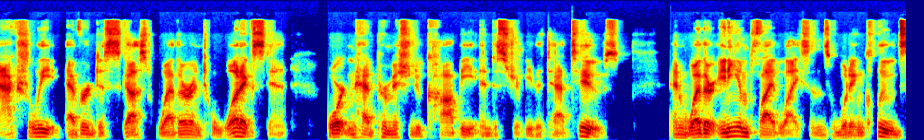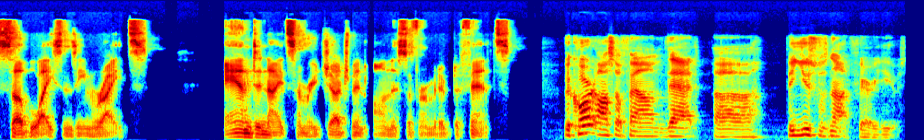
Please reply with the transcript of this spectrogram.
actually ever discussed whether and to what extent Orton had permission to copy and distribute the tattoos, and whether any implied license would include sub licensing rights, and denied summary judgment on this affirmative defense. The court also found that uh, the use was not fair use.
